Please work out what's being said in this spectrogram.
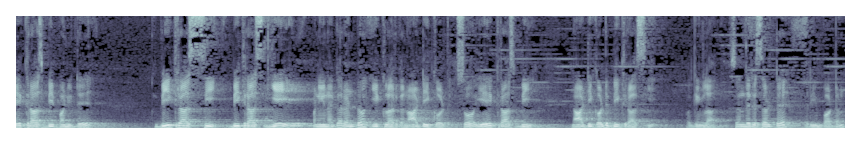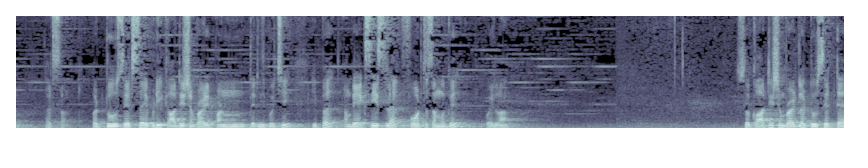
A cross B பண்ணிவிட்டு B cross C B cross A பண்ணிங்கனாக்கா ரெண்டும் ஈக்குவலாக இருக்கு not equal to so A cross B not equal to B cross C ஓகேங்களா ஸோ இந்த result very important that's all இப்போ டூ செட்ஸை எப்படி கார்டிஷன் ப்ராடக்ட் பண்ண தெரிஞ்சு போச்சு. இப்போ நம்ம எக்ஸைஸில் ஃபோர்த்து சம்முக்கு போயிடலாம். ஸோ கார்டிஷன் ப்ராடக்டில் டூ செட்டை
